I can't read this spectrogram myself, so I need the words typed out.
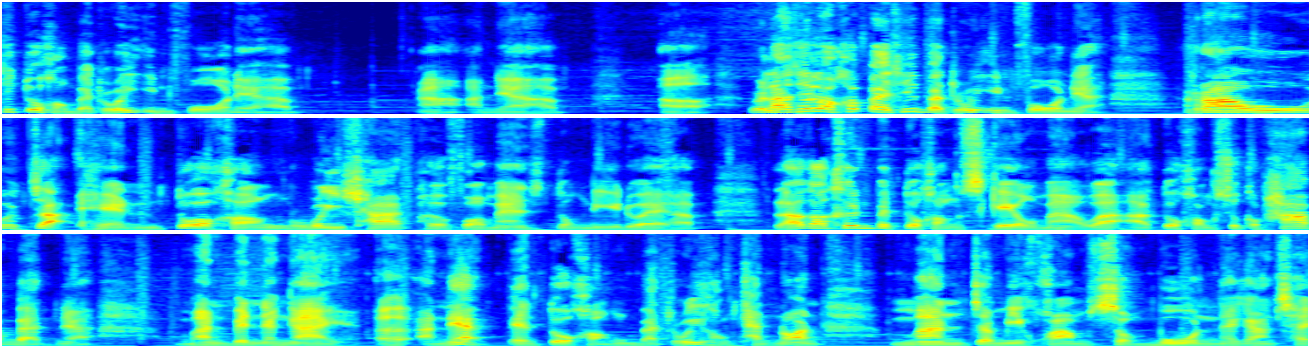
ที่ตัวของแบตเตอรี่ Info เนี่ยครับ อ่า อันเนี้ยครับเเวลาที่เราเข้าไปที่ Battery Info เนี่ย เราจะเห็นตัวของ Recharge Performance ตรงนี้ด้วยครับ แล้วก็ขึ้นเป็นตัวของ Scale มาว่าอ่าตัวของสุขภาพแบตเนี่ย มันเป็นยังไงเอออันเนี้ยเป็นตัวของแบตเตอรี่ของ Canon มันจะมีความสมบูรณ์ในการใช้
